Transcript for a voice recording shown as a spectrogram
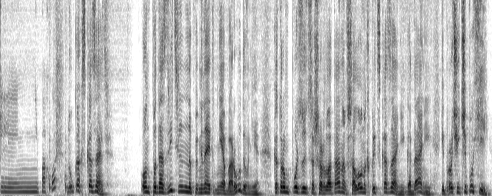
Или не похож? Ну, как сказать? Он подозрительно напоминает мне оборудование, которым пользуются шарлатаны в салонах предсказаний, гаданий и прочей чепухи.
